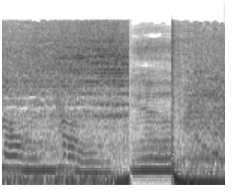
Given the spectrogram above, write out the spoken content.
no one Yeah. you.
